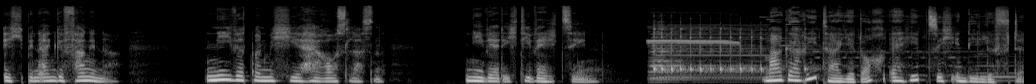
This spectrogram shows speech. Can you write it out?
ich bin ein Gefangener. Nie wird man mich hier herauslassen. Nie werde ich die Welt sehen. Margarita jedoch erhebt sich in die Lüfte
